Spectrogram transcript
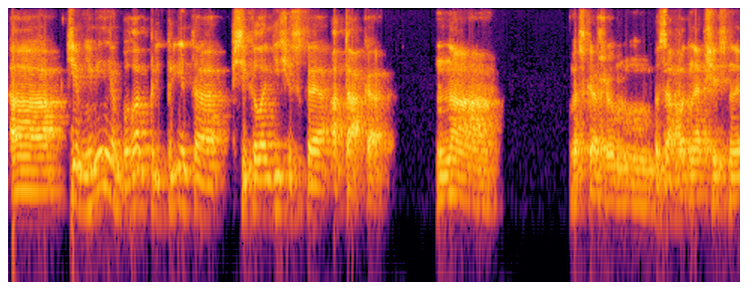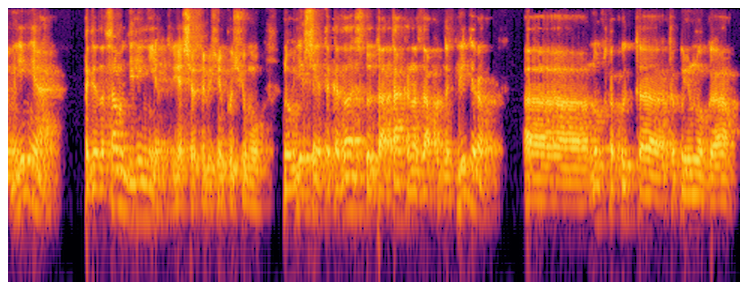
А, тем не менее, была предпринята психологическая атака на скажем, западное общественное мнение, хотя на самом деле нет. Я сейчас объясню почему. Но внешне это казалось, что это атака на западных лидеров, э, ну, в какой-то такой немного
